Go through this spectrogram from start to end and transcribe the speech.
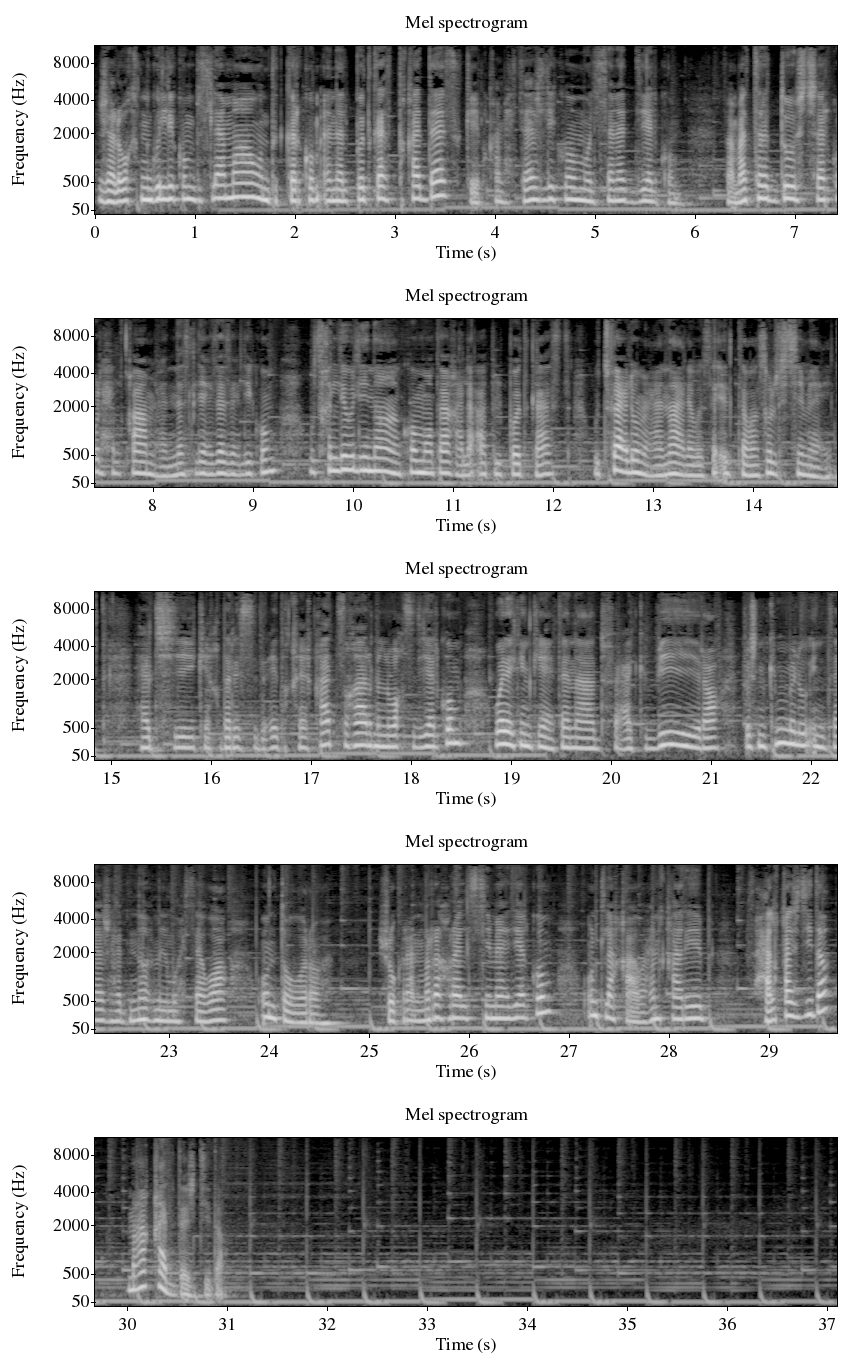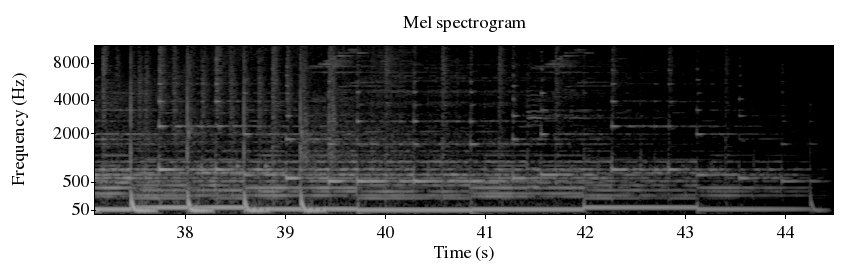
جا الوقت نقول لكم بسلامة ونذكركم أن البودكاست تقدس كيبقى محتاج لكم والسند ديالكم. فما تترددوش تشاركوا الحلقة مع الناس اللي عزاز عليكم وتخليوا لينا commentaire على Apple Podcast وتفاعلوا معنا على وسائل التواصل الاجتماعي. هذا الشيء كيقدر يستدعي دقيقات صغار من الوقت ديالكم ولكن كيعطينا دفعة كبيرة باش نكملوا إنتاج هذا النوع من المحتوى ونطوروه. شكرا مرة أخرى للاستماع ديالكم ونتلاقاو عن قريب في حلقة جديدة مع قادة جديدة.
